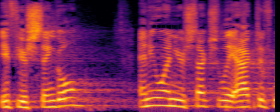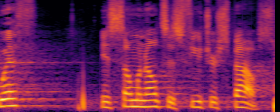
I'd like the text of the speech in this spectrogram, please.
If you're single, anyone you're sexually active with is someone else's future spouse.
